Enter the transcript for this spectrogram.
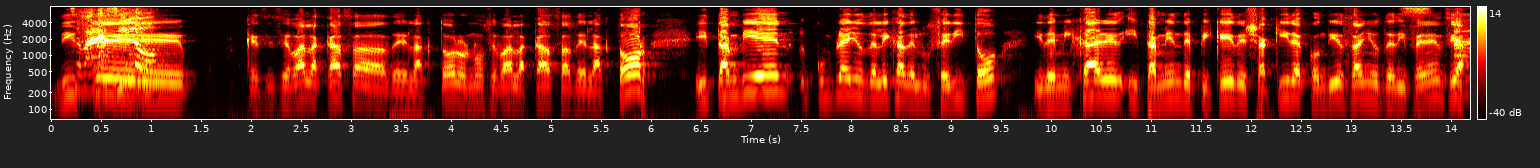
dice que si se va a la casa del actor o no se va a la casa del actor. Y también cumpleaños de la hija de Lucerito y de Mijares y también de Piqué y de Shakira con 10 años de diferencia.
